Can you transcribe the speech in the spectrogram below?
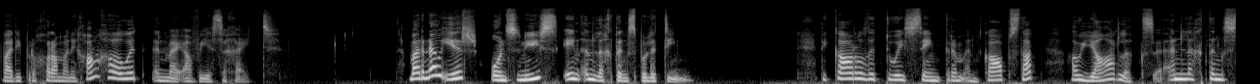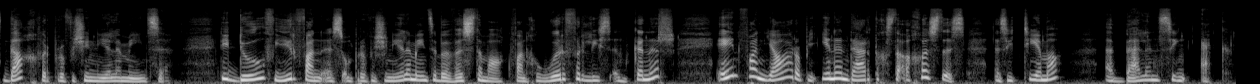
wat die program aan die gang gehou het in my afwesigheid. Maar nou eers ons nuus en inligtingspulsatie. Die Karel de Tooy Sentrum in Kaapstad hou jaarliks 'n inligtingsdag vir professionele mense. Die doel hiervan is om professionele mense bewus te maak van gehoorverlies in kinders en vanjaar op die 31ste Augustus is die tema 'n balancing act.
